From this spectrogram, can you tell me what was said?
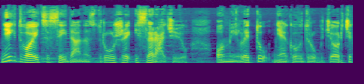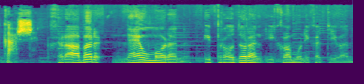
Njih dvojica se i danas druže i sarađuju. O Miletu njegov drug Đorđe kaže. Hrabar, neumoran i prodoran i komunikativan.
